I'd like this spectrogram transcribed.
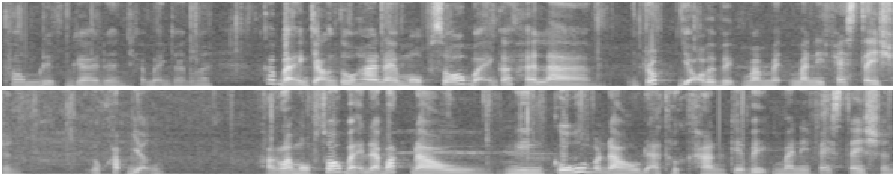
thông điệp guidance cho các bạn chọn tụ hai các bạn chọn tụ hai này một số bạn có thể là rất giỏi về việc manifestation luật hấp dẫn. Hoặc là một số bạn đã bắt đầu nghiên cứu bắt đầu đã thực hành cái việc manifestation.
